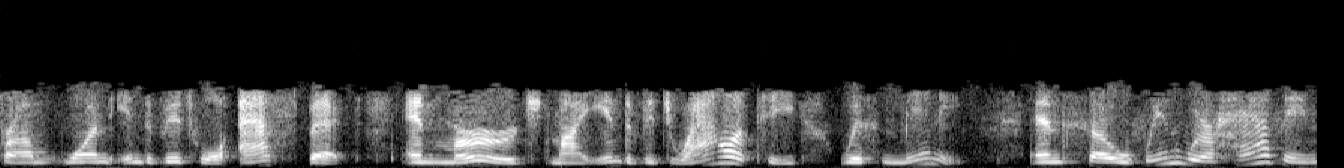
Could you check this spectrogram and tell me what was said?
from one individual aspect and merged my individuality with many. And so when we're having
